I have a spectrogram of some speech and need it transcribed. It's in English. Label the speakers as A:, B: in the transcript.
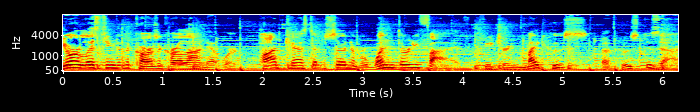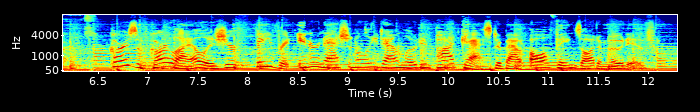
A: You're listening to the Cars of Carlisle Network, podcast episode number 135, featuring Mike Hoos of Hoos Designs.
B: Cars of Carlisle is your favorite internationally downloaded podcast about all things automotive.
